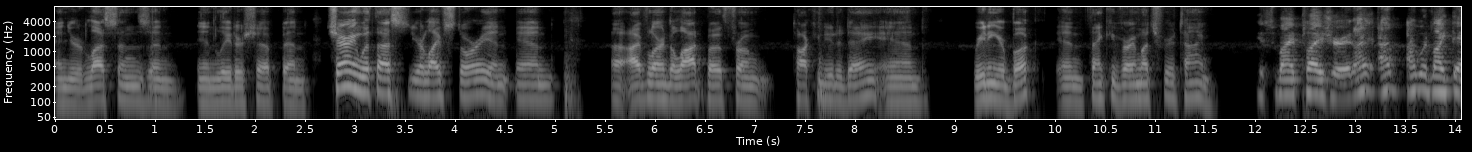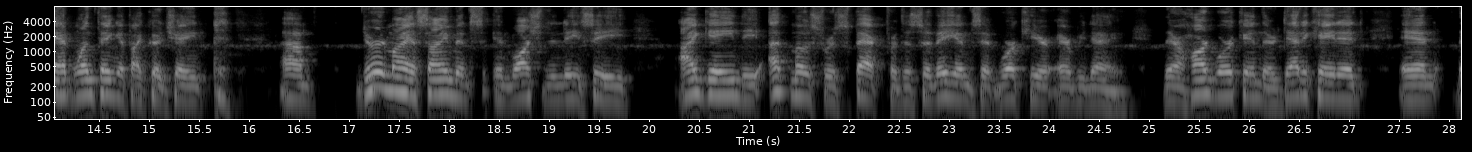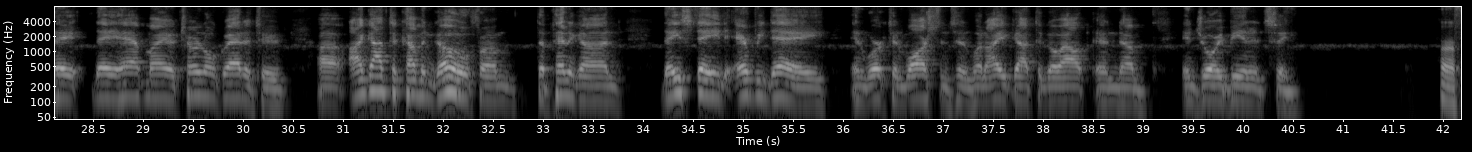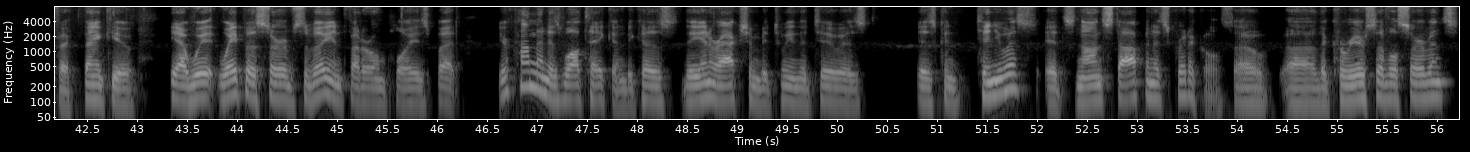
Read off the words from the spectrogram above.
and your lessons and in leadership and sharing with us your life story. And, and uh, I've learned a lot both from talking to you today and reading your book. And thank you very much for your time. It's my pleasure. And I, I, I would like to add one thing, if I could, Shane. Um, during my assignments in Washington, D.C., I gained the utmost respect for the civilians that work here every day. They're hardworking, they're dedicated, and they they have my eternal gratitude. Uh, I got to come and go from the Pentagon. They stayed every day and worked in Washington when I got to go out and um, enjoy being at sea. Perfect. Thank you. Yeah, WEPA serves civilian federal employees, but your comment is well taken because the interaction between the two is is continuous, it's nonstop, and it's critical. So uh, the career civil servants,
